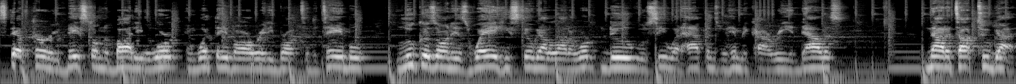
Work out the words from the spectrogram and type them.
Steph Curry based on the body of work and what they've already brought to the table. Luka's on his way. He's still got a lot of work to do. We'll see what happens with him and Kyrie in Dallas. Not a top two guy.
